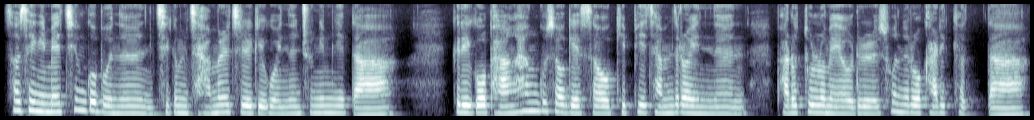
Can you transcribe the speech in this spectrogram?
선생님의 친구분은 지금 잠을 즐기고 있는 중입니다. 그리고 방 한 구석에서 깊이 잠들어 있는 바르톨로메오를 손으로 가리켰다.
